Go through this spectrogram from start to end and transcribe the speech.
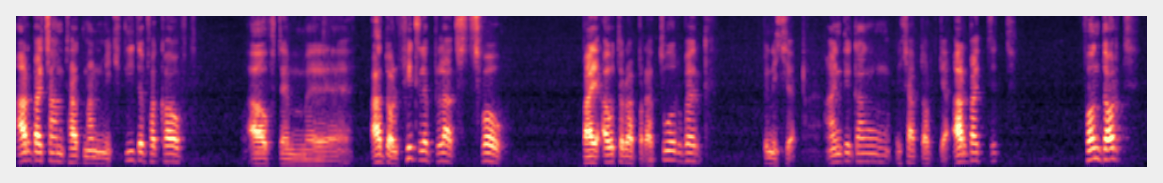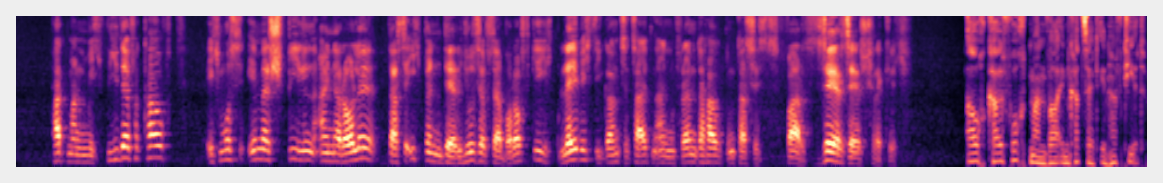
Arbeitsamt hat man mich wiederverkauft auf dem äh, Adolf-Hitler-Platz 2 bei Autoreparaturwerk bin ich eingegangen. Ich habe dort gearbeitet. Von dort hat man mich wieder verkauft. Ich muss immer spielen eine Rolle, dass ich bin der Josef Zaborowski. Ich lebe ich die ganze Zeit in einem Fremdenhaus und das ist, war sehr, sehr schrecklich. Auch Karl Fruchtmann war im KZ inhaftiert,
